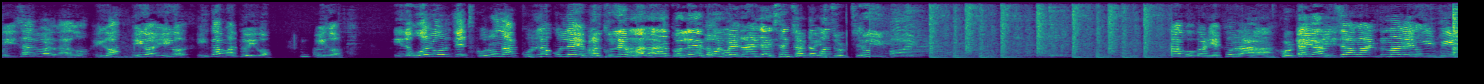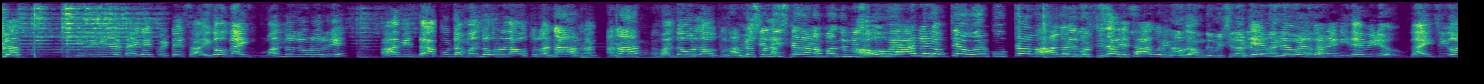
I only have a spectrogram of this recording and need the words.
సీసాలు వాడు ఇగో ఇగో ఇగో ఇంకా మందు ఇగో ఇగో. ఇది ఓరు ఓరు తెచ్చుకోరు నాకు కుల్ల కుల్లే కుల్లే ఫోన్ పే ట్రాన్సాక్షన్ కట్టప్ప చూడు. నాకు ఒకటి ఎప్పుడు రా నిజంగా అంటున్నా నేను ఈ వీడియో. ఈ వీడియో డైరెక్ట్ పెట్టేస్తా. ఇగో గాయ మందు చూడుర్రి. ఆ వీళ్ళు దాక్కుంటా మందు ఎవరు తాగుతున్నా అన్న మందు ఎవరు తాగుతున్నారు? మందు మిషన్ ఇదే వీడియో పెడతా నేను ఇదే వీడియో. గాయస్ ఇగో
